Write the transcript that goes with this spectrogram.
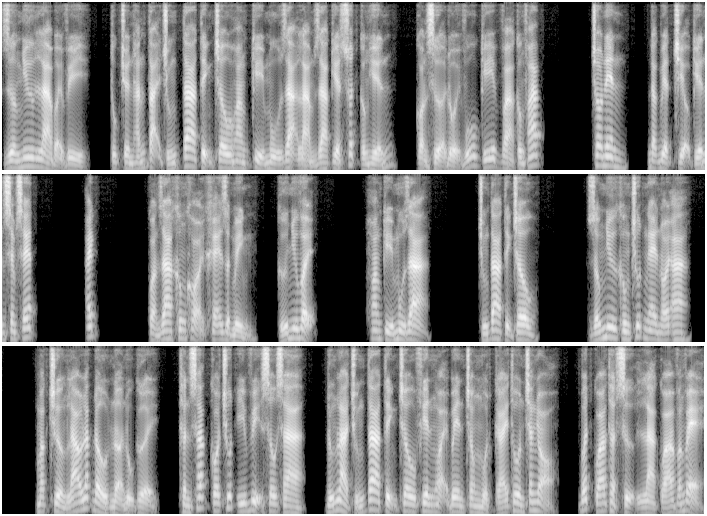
dường như là bởi vì, tục truyền hắn tại chúng ta tịnh châu hoàng kỳ mụ dạ làm ra kiệt xuất công hiến, còn sửa đổi vũ kỹ và công pháp. Cho nên, đặc biệt triệu kiến xem xét. Ách, quản gia không khỏi khẽ giật mình, cứ như vậy. Hoàng kỳ mụ dạ chúng ta tịnh châu, giống như không chút nghe nói a. Mặc trưởng lão lắc đầu nở nụ cười thần sắc có chút ý vị sâu xa, đúng là chúng ta tịnh châu phiên ngoại bên trong một cái thôn trăng nhỏ, bất quá thật sự là quá vắng vẻ,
